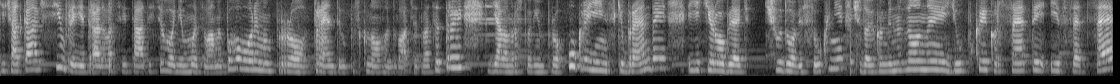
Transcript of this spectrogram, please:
Дівчатка, всім привіт! Рада вас вітати! Сьогодні ми з вами поговоримо про тренди випускного 2023. Я вам розповім про українські бренди, які роблять чудові сукні, чудові комбінезони, юбки, корсети і все це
